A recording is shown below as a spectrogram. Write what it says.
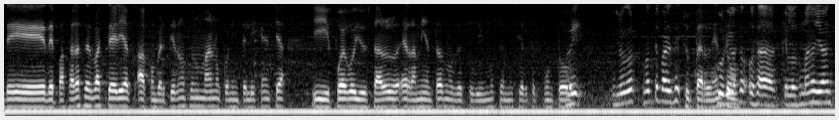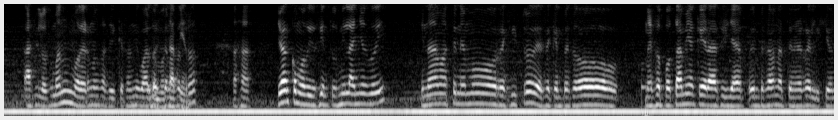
de, de pasar a ser bacteria a convertirnos en humano con inteligencia y fuego y usar herramientas nos detuvimos en un cierto punto y luego, ¿no te parece súper lento curioso? O sea, que los humanos llevan, así los humanos modernos, así que son igual Los que sapiens. nosotros. Ajá. Llevan como 200 mil años, güey. Y nada más tenemos registro desde que empezó Mesopotamia, que era así, ya empezaron a tener religión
